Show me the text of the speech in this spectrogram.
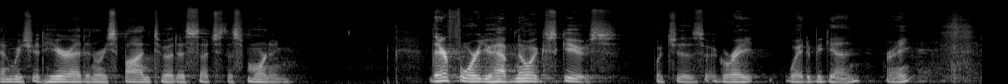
and we should hear it and respond to it as such this morning. Therefore, you have no excuse, which is a great way to begin, right?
